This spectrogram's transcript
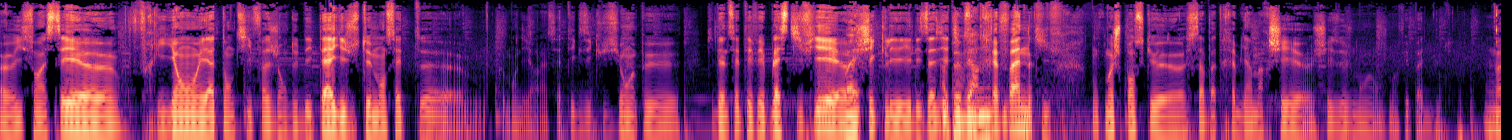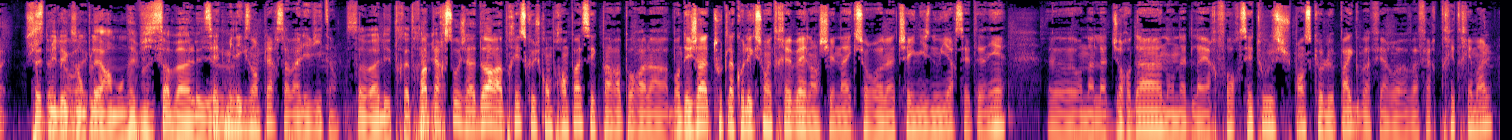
Euh, ils sont assez euh, friands et attentifs à ce genre de détails et justement cette euh, comment dire cette exécution un peu qui donne cet effet plastifié. Ouais. Je sais que les, les asiatiques sont très fans. Donc moi je pense que ça va très bien marcher chez eux. Je m'en je m'en fais pas de but. Ouais. je suis 7000 d'accord exemplaires, à mon avis, ça va aller. 7000 euh, exemplaires, ça va aller vite. hein. ça va aller très très Moi vite. perso, j'adore. Après, ce que je comprends pas, c'est que par rapport à la, bon déjà toute la collection est très belle hein, chez Nike sur euh, la Chinese New Year cette année. Euh, on a de la Jordan, on a de la Air Force et tout. Je pense que le pack va faire euh, va faire très très mal.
